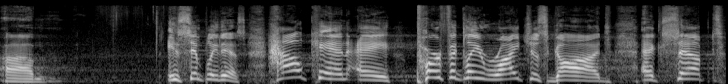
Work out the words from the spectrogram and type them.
um, is simply this How can a perfectly righteous God accept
